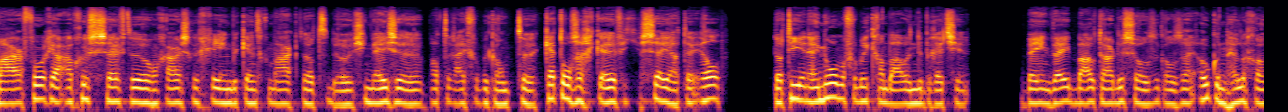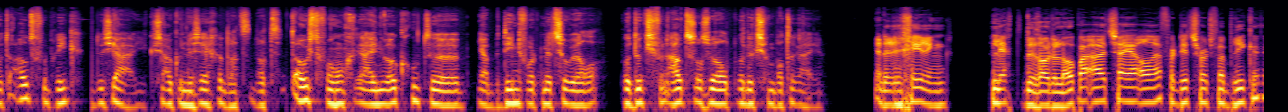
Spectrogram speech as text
Maar vorig jaar augustus heeft de Hongaarse regering bekendgemaakt dat de Chinese batterijfabrikant uh, Kettle, zeg ik eventjes, CATL, dat die een enorme fabriek gaan bouwen in de Bretje. BMW bouwt daar dus, zoals ik al zei, ook een hele grote autofabriek. Dus ja, ik zou kunnen zeggen dat, dat het oosten van Hongarije nu ook goed uh, ja, bediend wordt met zowel productie van auto's als wel productie van batterijen. Ja, de regering legt de rode loper uit, zei je al, hè, voor dit soort fabrieken.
